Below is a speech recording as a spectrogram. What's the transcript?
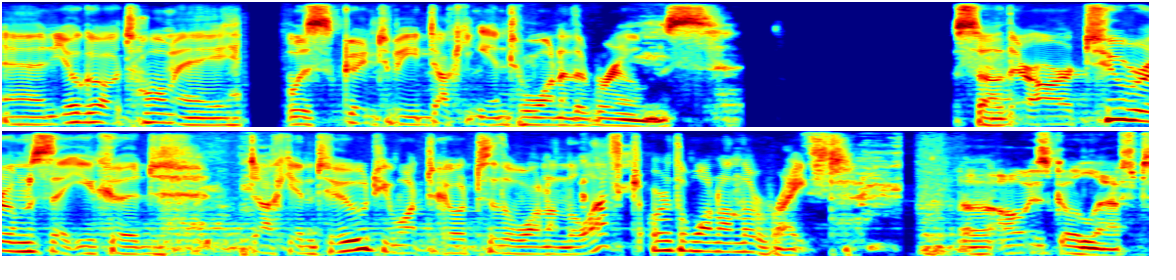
and Yogo Otome was going to be ducking into one of the rooms. So there are two rooms that you could duck into. Do you want to go to the one on the left or the one on the right? Uh, always go left.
